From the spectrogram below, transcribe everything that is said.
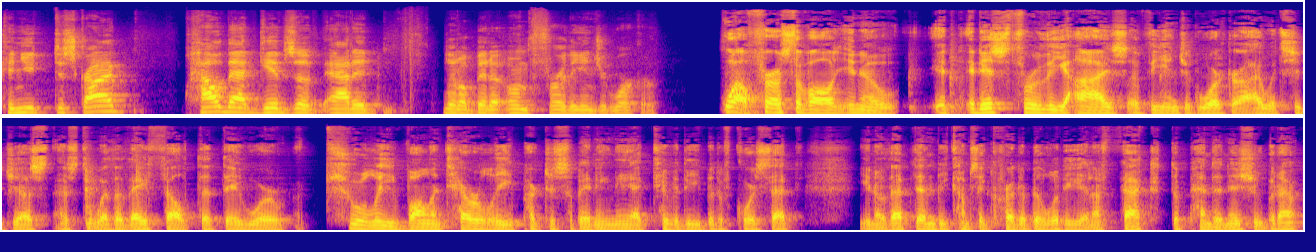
Can you describe how that gives a added little bit of oomph for the injured worker? Well, first of all, you know, it, it is through the eyes of the injured worker, I would suggest, as to whether they felt that they were purely voluntarily participating in the activity. But of course, that you know, that then becomes a credibility and a fact dependent issue. But I'm,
